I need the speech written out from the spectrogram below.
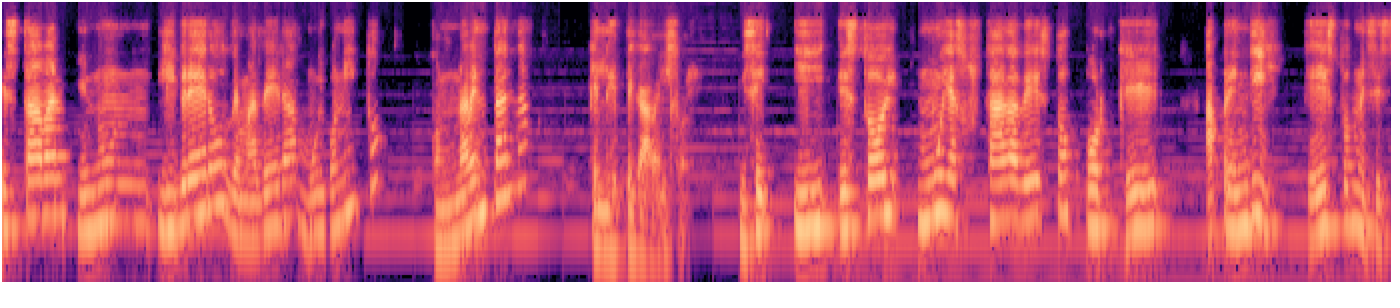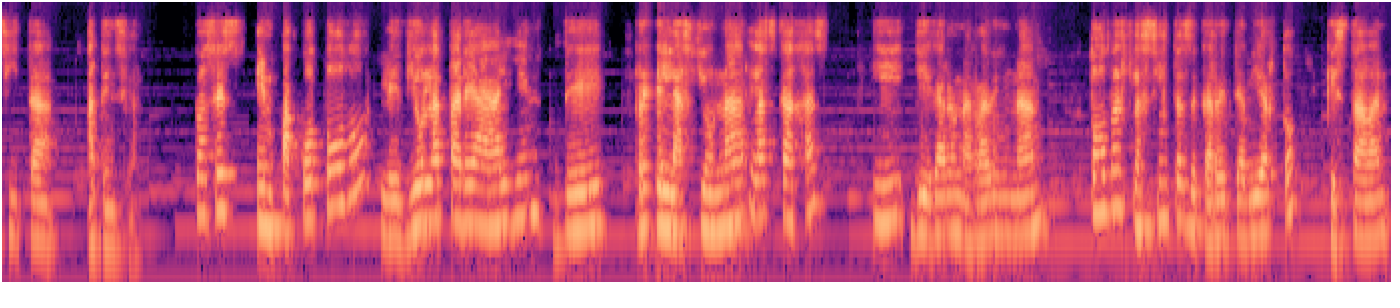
Estaban en un librero de madera muy bonito, con una ventana que le pegaba el sol. Dice, y estoy muy asustada de esto porque aprendí que esto necesita atención. Entonces empacó todo, le dio la tarea a alguien de relacionar las cajas y llegaron a Radio UNAM todas las cintas de carrete abierto que estaban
